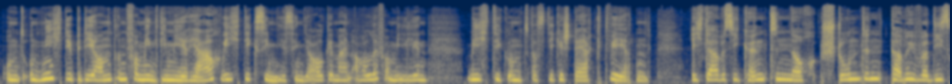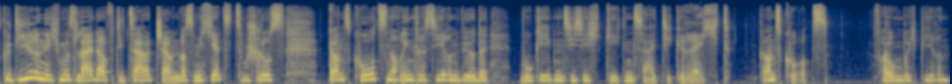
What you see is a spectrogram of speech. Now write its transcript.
und, und nicht über die anderen Familien, die mir ja auch wichtig sind. Mir sind ja allgemein alle Familien wichtig und dass die gestärkt werden. Ich glaube, Sie könnten noch Stunden darüber diskutieren. Ich muss leider auf die Zeit schauen. Was mich jetzt zum Schluss ganz kurz noch interessieren würde, wo geben Sie sich gegenseitig recht? Ganz kurz. Frau Umbrich-Pieren.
